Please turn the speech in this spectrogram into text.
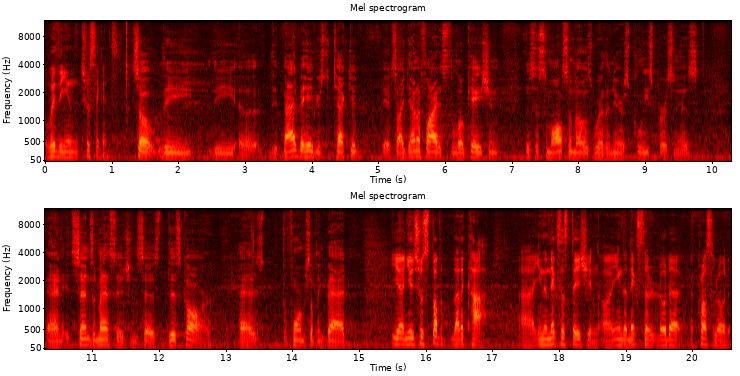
within two seconds. So the, the, uh, the bad behavior is detected, it's identified as the location, the system also knows where the nearest police person is, and it sends a message and says, this car has performed something bad. Yeah, and you should stop that car uh, in the next station or in the next road, uh, crossroad.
